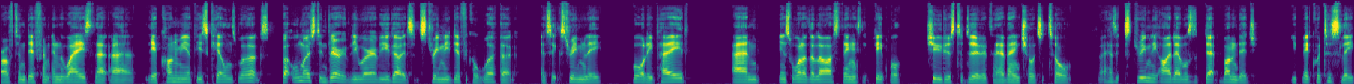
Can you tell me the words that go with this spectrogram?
are often different in the ways that uh, the economy of these kilns works. But almost invariably, wherever you go, it's extremely difficult work. It's extremely poorly paid. And it's one of the last things that people choose to do if they have any choice at all. So it has extremely high levels of debt bondage ubiquitously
